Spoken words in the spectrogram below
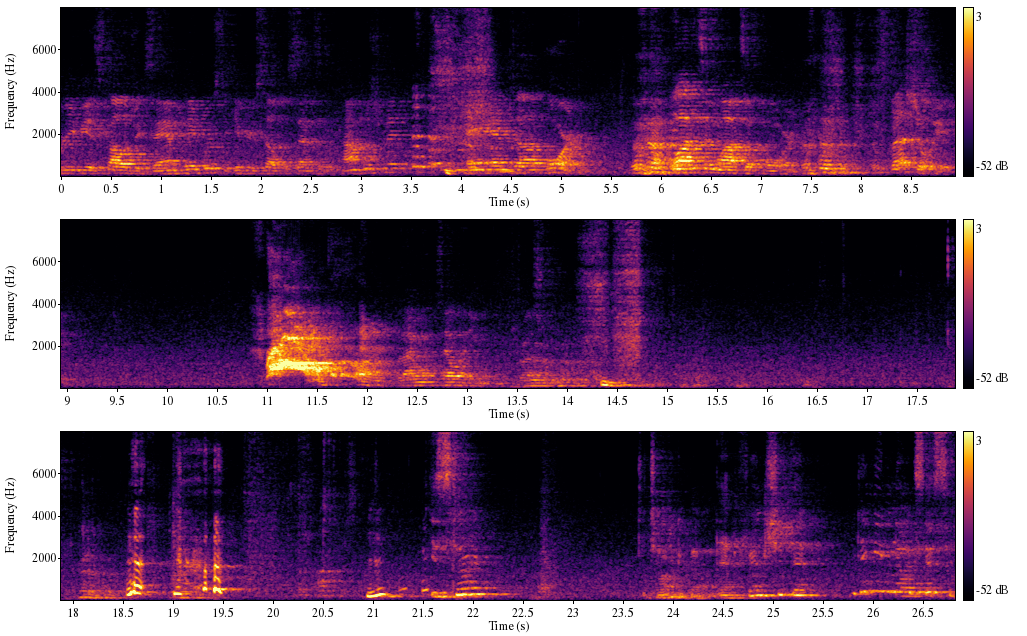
previous college exam papers to give yourself a sense of accomplishment and uh, porn. lots and lots of porn. Especially. but I won't tell anyone. Trust me. You start to talk about that friendship that you didn't even know existed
